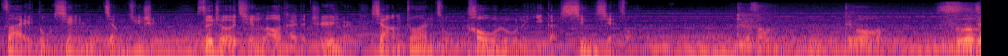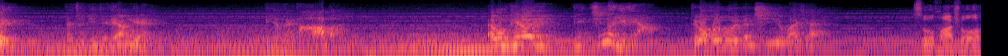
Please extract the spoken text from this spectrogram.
再度陷入僵局时，死者秦老太的侄女向专案组透露了一个新线索。就是说，这个死者在最近这两年比较爱打扮。哎，我们听到一心头一亮，这个会不会跟情有关系？俗话说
